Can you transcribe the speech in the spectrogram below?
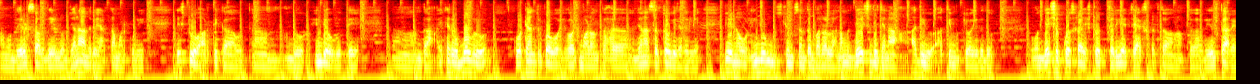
ನಮ್ಮೊಂದು ಎರಡು ಸಾವಿರದ ಏಳ್ನೂರು ಜನ ಅಂದರೆ ಅರ್ಥ ಮಾಡ್ಕೊಳ್ಳಿ. ಎಷ್ಟು ಆರ್ಥಿಕ ಒಂದು ಹಿಂದೆ ಹೋಗುತ್ತೆ ಅಂತ. ಯಾಕೆಂದರೆ ಒಬ್ಬೊಬ್ಬರು ಕೋಟ್ಯಾಂತರ ರೂಪಾಯಿ ವಹಿವಾಟು ಮಾಡುವಂತಹ ಜನ ಸತ್ತೋಗಿದ್ದಾರೆ ಇಲ್ಲಿ. ಇಲ್ಲಿ ನಾವು ಹಿಂದೂ ಮುಸ್ಲಿಮ್ಸ್ ಅಂತ ಬರೋಲ್ಲ. ನಮ್ಮ ದೇಶದ ಜನ ಅದು ಅತಿ ಮುಖ್ಯವಾಗಿರೋದು. ಒಂದು ದೇಶಕ್ಕೋಸ್ಕರ ಎಷ್ಟೋ ತೆರಿಗೆ ಟ್ಯಾಕ್ಸ್ ಕಟ್ತಾ ಇರ್ತಾರೆ.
